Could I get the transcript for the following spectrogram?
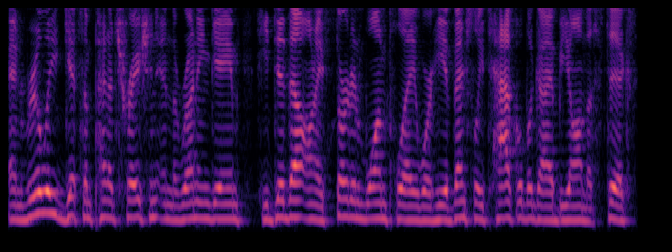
and really get some penetration in the running game. He did that on a third and one play where he eventually tackled the guy beyond the sticks,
